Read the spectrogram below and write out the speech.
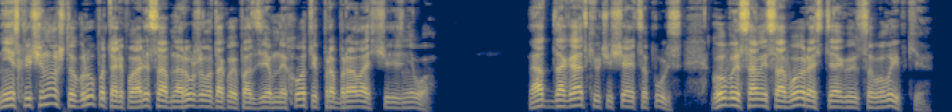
Не исключено, что группа Тальпалиса обнаружила такой подземный ход и пробралась через него. От догадки учащается пульс, губы сами собой растягиваются в улыбке.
